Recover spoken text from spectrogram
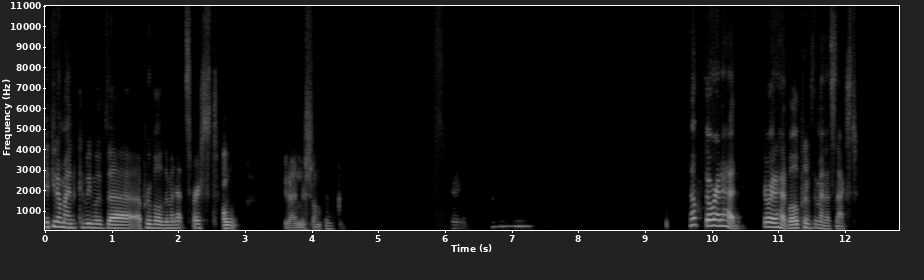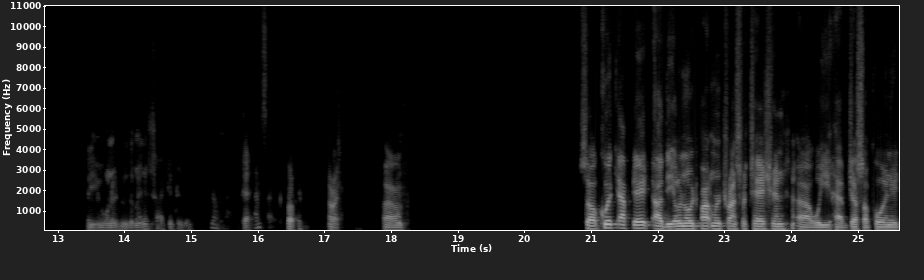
If you don't mind, could we move the approval of the minutes first? Oh, did I miss something? Nope, go right ahead. Go right ahead. We'll approve the minutes next. You want to do the minutes? I could do them. No. Okay. I'm sorry. Perfect. All right. Um, So a quick update, uh, the Illinois Department of Transportation, uh, we have just appointed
